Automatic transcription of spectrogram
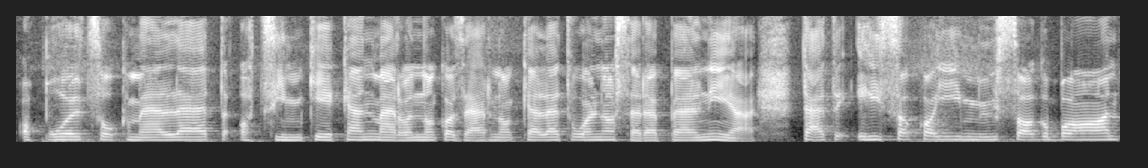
a polcok mellett a címkéken már annak az árnak kellett volna szerepelnie. Tehát éjszakai műszakban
